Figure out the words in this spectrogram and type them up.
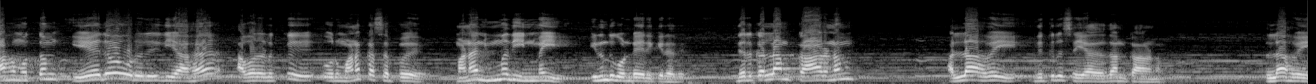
ஆக மொத்தம் ஏதோ ஒரு ரீதியாக அவர்களுக்கு ஒரு மனக்கசப்பு மன நிம்மதியின்மை இருந்து கொண்டே இருக்கிறது. இதற்கெல்லாம் காரணம் அல்லாஹ்வை திக்ரு செய்யாததான் காரணம். அல்லாஹ்வை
